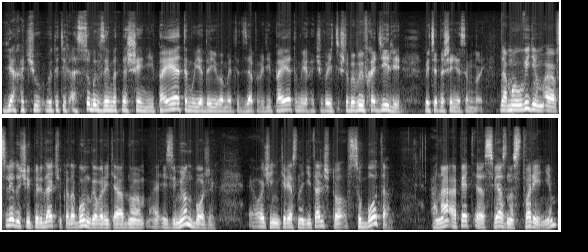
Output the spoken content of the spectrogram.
я хочу вот этих особых взаимоотношений, и поэтому я даю вам этот заповедь, и поэтому я хочу войти, чтобы вы входили в эти отношения со мной. Да, мы увидим э, в следующую передачу, когда будем говорить о одном э, из имен Божьих, очень интересная деталь, что в суббота, она опять э, связана с творением,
